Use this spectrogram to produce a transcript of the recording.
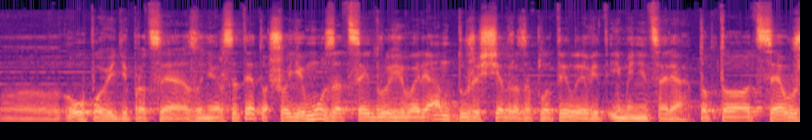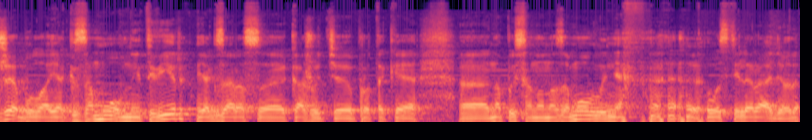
Е, Оповіді про це з університету, що йому за цей другий варіант дуже щедро заплатили від імені царя. Тобто, це вже була як замовний твір, як зараз е, кажуть е, про таке написано на замовлення да?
